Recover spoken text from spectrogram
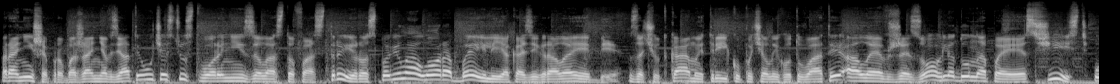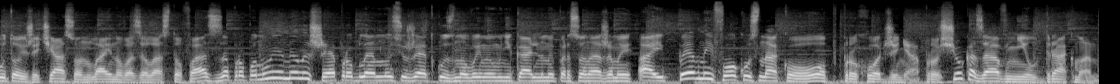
Раніше про бажання взяти участь у створенні The Last of Us 3 розповіла Лора Бейлі, яка зіграла Еббі. За чутками трійку почали готувати, але вже з огляду на PS6. У той же час онлайнова The Last of Us запропонує не лише проблемну сюжетку з новими унікальними персонажами, а й певний фокус на кооп проходження, про що казав Ніл Дракман.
